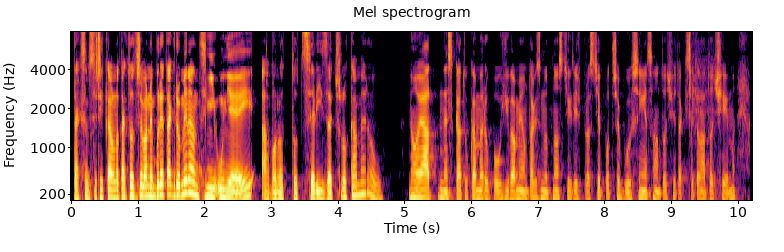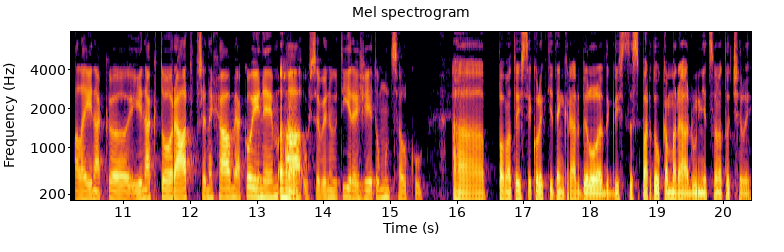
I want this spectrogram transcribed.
tak jsem si říkal, no tak to třeba nebude tak dominantní u něj a ono to celý začalo kamerou. No já dneska tu kameru používám jenom tak z nutnosti, když prostě potřebuju si něco natočit, tak si to natočím, ale jinak, eh, jinak to rád přenechám jako jiným Aha. a už se věnuju té režii tomu celku. A pamatuješ si, kolik ti tenkrát bylo let, když jste s partou kamarádů něco natočili?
